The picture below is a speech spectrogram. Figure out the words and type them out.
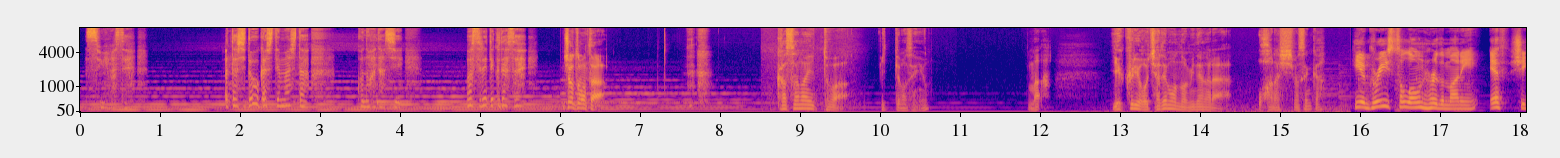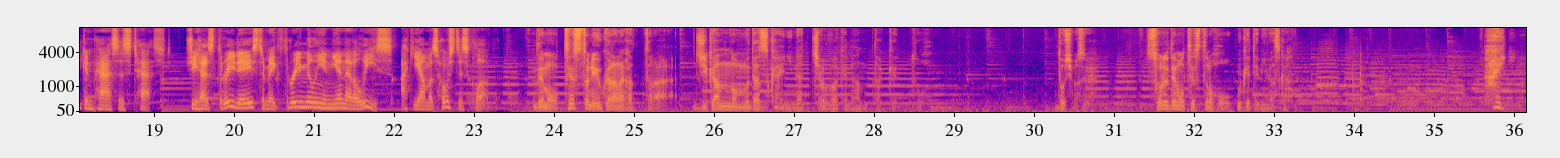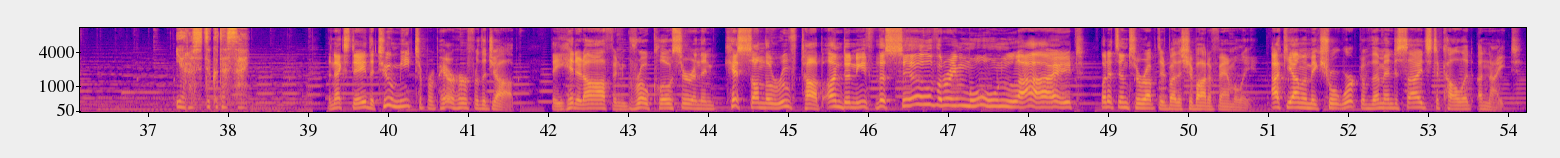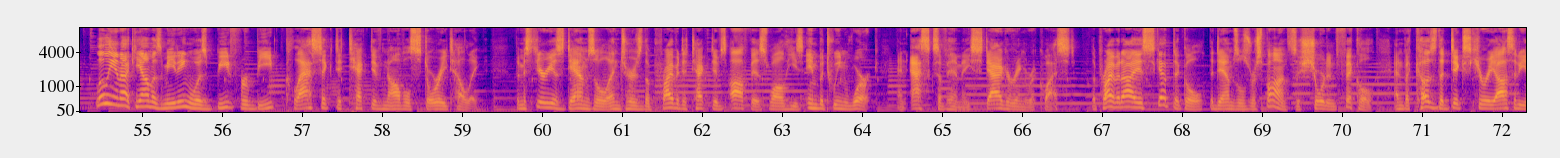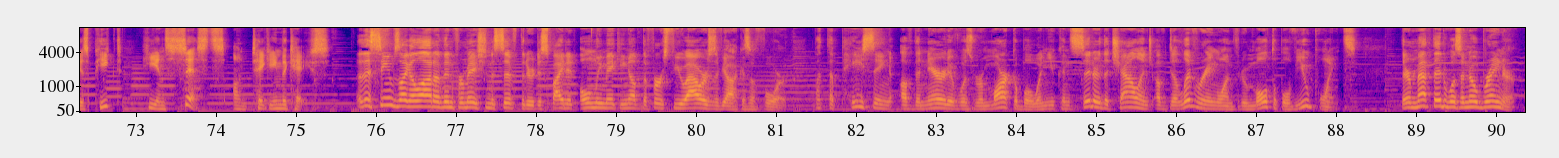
すみません私どうかしてました この話忘れてください。ちょっと待った。貸さないとは言ってませんよ。まゆっくりお茶でも飲みながらお話ししませんか？He agrees to loan her the money if she can pass his test. She has three days to make 3 million yen at Elise, Akiyama's hostess club. でもテストに受からなかったら時間の無駄遣いになっちゃうわけなんだけど。どうします？それでもテストの方受けてみますか？はいやらせてください The next day, the two meet to prepare her for the job. They hit it off and grow closer and then kiss on the rooftop underneath the silvery moonlight. But it's interrupted by the Shibata family. Akiyama makes short work of them and decides to call it a night. Lily and Akiyama's meeting was beat for beat classic detective novel storytelling. The mysterious damsel enters the private detective's office while he's in between work and asks of him a staggering request. The private eye is skeptical, the damsel's response is short and fickle, and because the dick's curiosity is piqued, he insists on taking the case. This seems like a lot of information to sift through despite it only making up the first few hours of Yakuza 4. But the pacing of the narrative was remarkable when you consider the challenge of delivering one through multiple viewpoints. Their method was a no-brainer,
